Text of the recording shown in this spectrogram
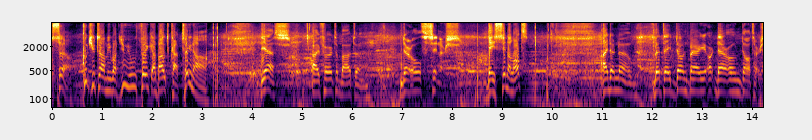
Sir, could you tell me what you, you think about Catena? Yes, I've heard about them. They're all sinners. They sin a lot? I don't know, but they don't marry their own daughters.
